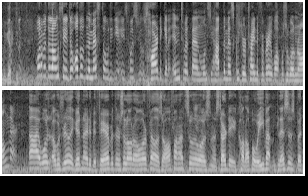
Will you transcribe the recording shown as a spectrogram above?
We get the What about the long stage? Other than the mist, though, did you? I suppose it was hard to get into it then once you had the mist because you were trying to figure out what was going wrong there. I was I was really good now to be fair, but there's a lot of other fellas off on it, so it was and I started to cut up a wee bit in places, but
